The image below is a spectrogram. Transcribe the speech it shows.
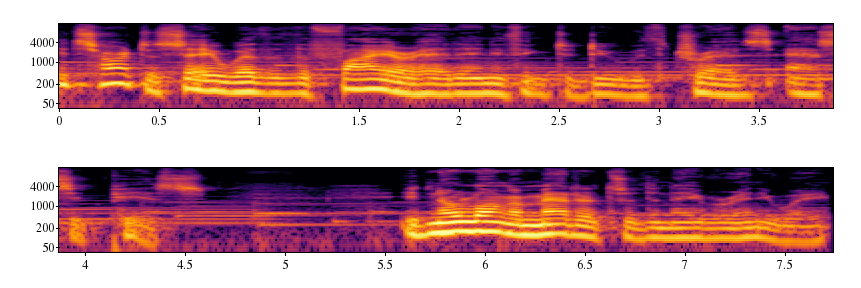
It's hard to say whether the fire had anything to do with Trev's acid piss. It no longer mattered to the neighbor anyway.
